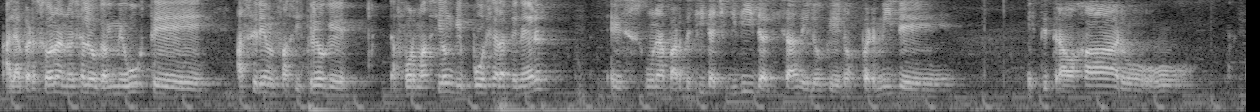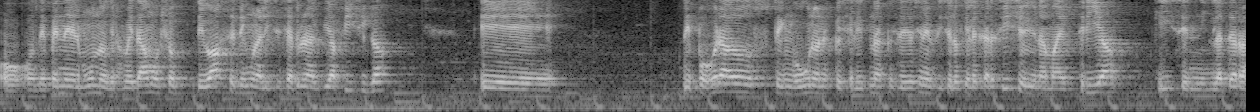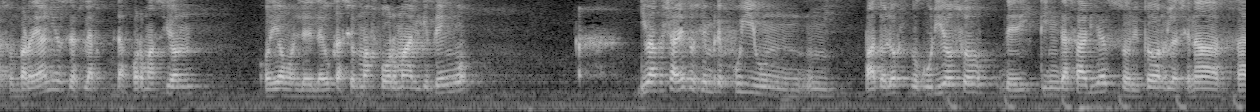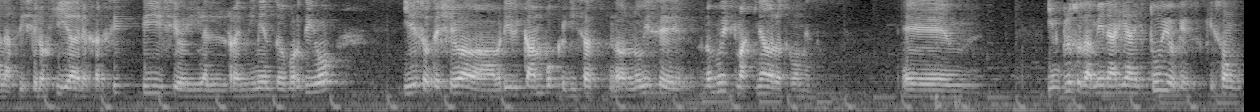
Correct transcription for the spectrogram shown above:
a la persona, no es algo que a mí me guste hacer énfasis. Creo que la formación que puedo llegar a tener es una partecita chiquitita quizás de lo que nos permite este, trabajar o, depende del mundo que nos metamos. Yo de base tengo una licenciatura en actividad física. Eh, de posgrados tengo uno una especialización en fisiología del ejercicio y una maestría que hice en Inglaterra hace un par de años. Es la, formación o digamos la, educación más formal que tengo. Y más allá de eso siempre fui un patológico curioso de distintas áreas, sobre todo relacionadas a la fisiología del ejercicio y el rendimiento deportivo, y eso te lleva a abrir campos que quizás no, hubiese, no hubiese imaginado en otro momento. Eh, incluso también áreas de estudio que, son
